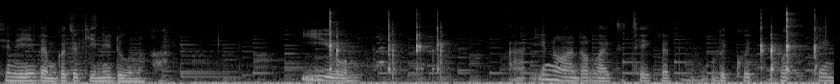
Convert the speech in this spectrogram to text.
ทีนี้แตมก็จะกินให้ดูนะคะ Ew uh, you know I don't like to take that liquid wet thing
